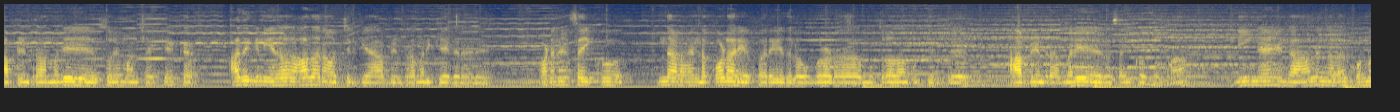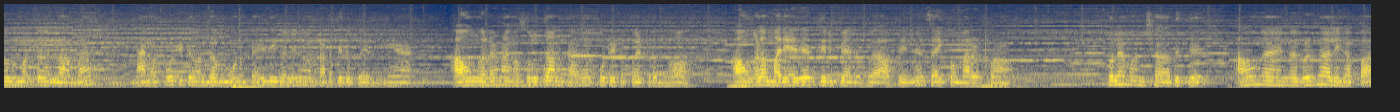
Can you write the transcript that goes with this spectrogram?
அப்படின்ற மாதிரி சுலைமான் ஷா கேட்க அதுக்கு நீ ஏதாவது ஆதாரம் வச்சுருக்கியா அப்படின்ற மாதிரி கேட்குறாரு உடனே சைக்கோ இந்தாடா இந்த கோடாரியை பாரு இதில் உங்களோட முத்திரை தான் கொடுத்துருக்கு அப்படின்ற மாதிரி சைக்கோ சொல்கிறான் நீங்கள் எங்கள் ஆளுங்களை கொன்னது மட்டும் இல்லாமல் நாங்கள் கூட்டிகிட்டு வந்த மூணு கைதிகளையும் கடத்திட்டு போயிருக்கீங்க. அவங்கள நாங்கள் சுல்தானுக்காக கூட்டிகிட்டு போயிட்டு இருந்தோம். அவங்கள மரியாதையாக திருப்பி அனுப்பு அப்படின்னு சைக்கோ மிரட்டுறான். சுலைமான் ஷா அதுக்கு அவங்க எங்கள் விருந்தாளிங்கப்பா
